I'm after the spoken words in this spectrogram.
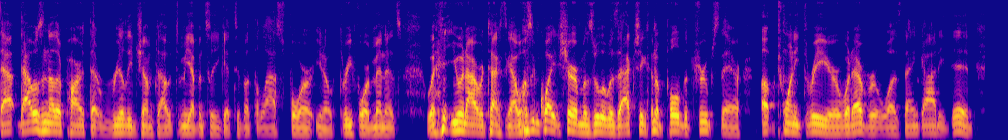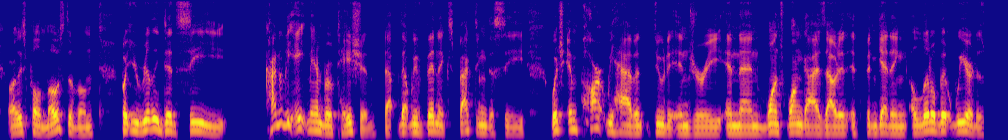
that that was another part that really jumped out to me up until you get to about the last four, you know, three, four minutes when you and I were texting. I wasn't quite sure Mazzulla was actually going to pull the troops there up 23 or whatever it was. Thank God he did, or at least pull most of them. But you really did see kind of the eight man rotation that, that we've been expecting to see, which in part we haven't due to injury. And then once one guy's out, it, has been getting a little bit weird as,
